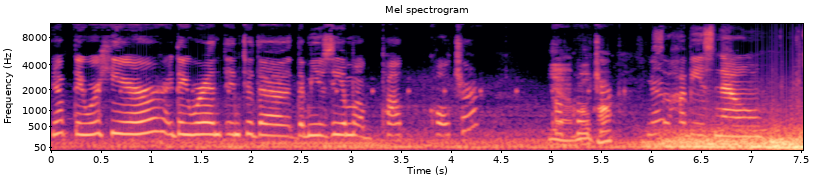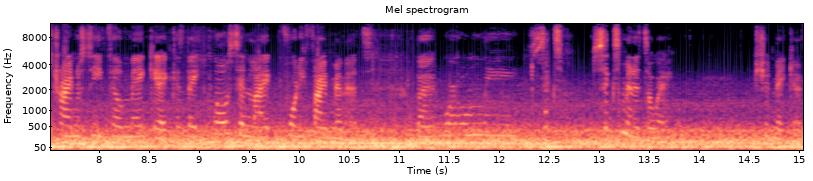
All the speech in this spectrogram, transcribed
Yep, they were here. They were in, into the the Museum of Pop Culture. Yeah, Pop culture. Mopop. So hubby is now trying to see if he'll make it because they close in like 45 minutes, but we're only six six minutes away. We should make it.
